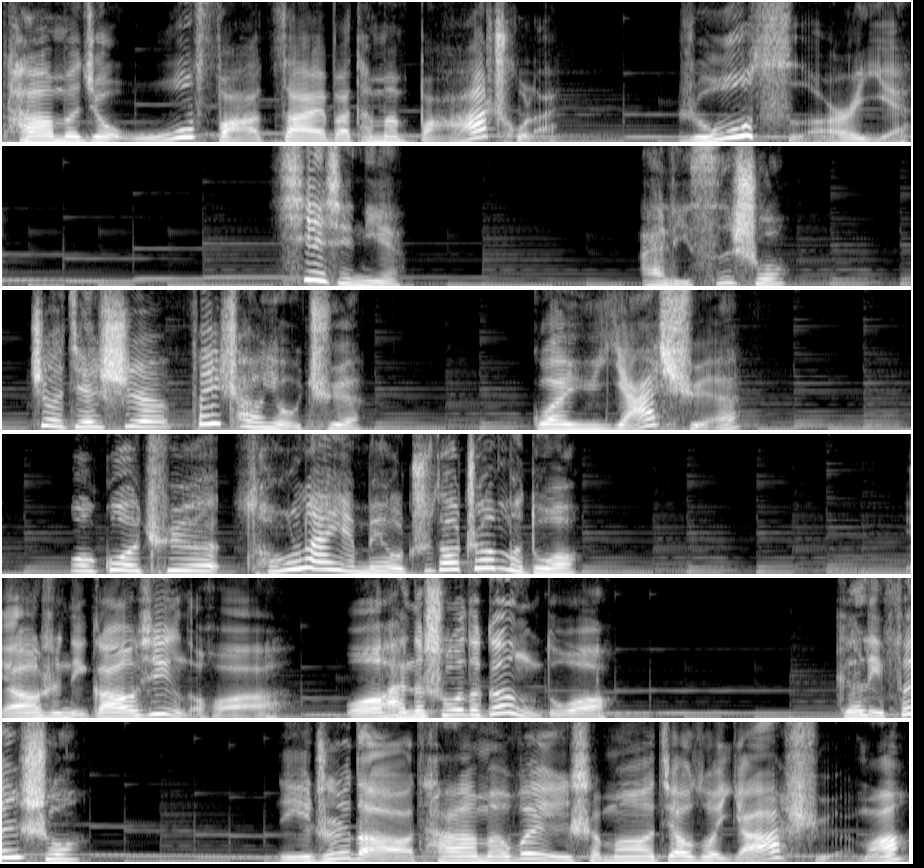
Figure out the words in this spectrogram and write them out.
它们就无法再把它们拔出来。如此而已。谢谢你，爱丽丝说：“这件事非常有趣。关于牙雪，我过去从来也没有知道这么多。要是你高兴的话，我还能说的更多。”格里芬说。你知道它们为什么叫做牙雪吗？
